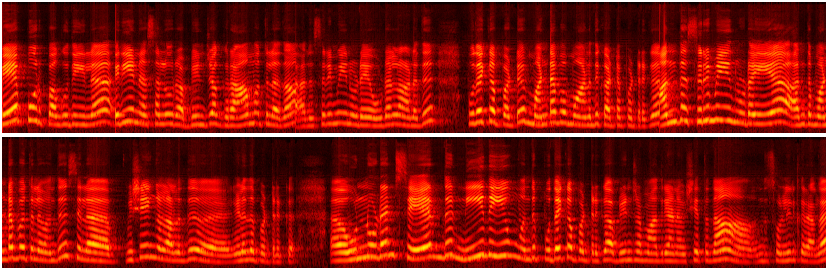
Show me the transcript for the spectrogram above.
வேப்பூர் பகுதியில் பெரிய நெசலூர் அப்படின்ற கிராமத்தில் தான் அந்த சிறுமியினுடைய உடலானது புதைக்கப்பட்டு மண்டபமானது கட்டப்பட்டிருக்கு. அந்த சிறுமியினுடைய அந்த மண்டபத்தில் வந்து சில விஷயங்களானது எழுதப்பட்டிருக்கு. உன்னுடன் சேர்ந்து நீதியும் வந்து புதைக்கப்பட்டிருக்கு அப்படின்ற மாதிரியான விஷயத்தை தான் வந்து சொல்லியிருக்கிறாங்க.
